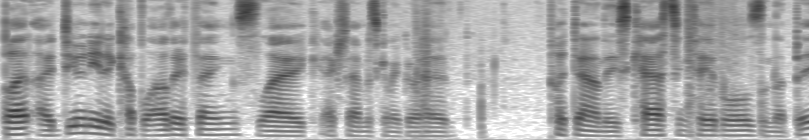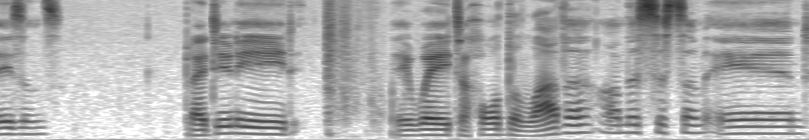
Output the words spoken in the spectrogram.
But I do need a couple other things, like, actually I'm just going to go ahead put down these casting tables and the basins. But I do need a way to hold the lava on this system and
